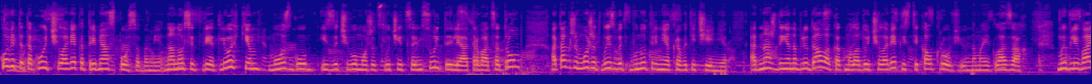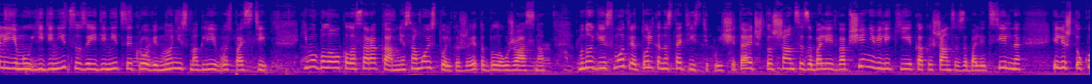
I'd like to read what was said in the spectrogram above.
Ковид атакует человека тремя способами. Наносит вред легким, мозгу, из-за чего может случиться инсульт или оторваться тромб, а также может вызвать внутреннее кровотечение. Однажды я наблюдала, как молодой человек истекал кровью на моих глазах. Мы вливали ему единицу за единицей крови, но не смогли его спасти. Ему было около 40, мне самой столько же, это было ужасно. Многие смотрят только на статистику и считают, что шансы заболеть вообще невелики, как и шансы заболеть сильно, или что ковид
